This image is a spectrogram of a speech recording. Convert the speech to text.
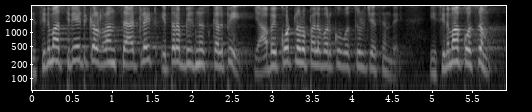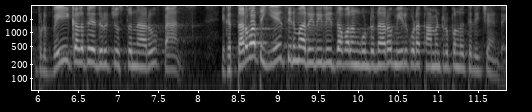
ఈ సినిమా థియేటికల్ రన్ శాటిలైట్ ఇతర బిజినెస్ కలిపి యాభై కోట్ల రూపాయల వరకు వసూలు చేసింది. ఈ సినిమా కోసం ఇప్పుడు వెయ్యి కళ్ళతో ఎదురు చూస్తున్నారు ఫ్యాన్స్. ఇక తర్వాత ఏ సినిమా రీ రిలీజ్ అవ్వాలనుకుంటున్నారో మీరు కూడా కామెంట్ రూపంలో తెలియచేయండి.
